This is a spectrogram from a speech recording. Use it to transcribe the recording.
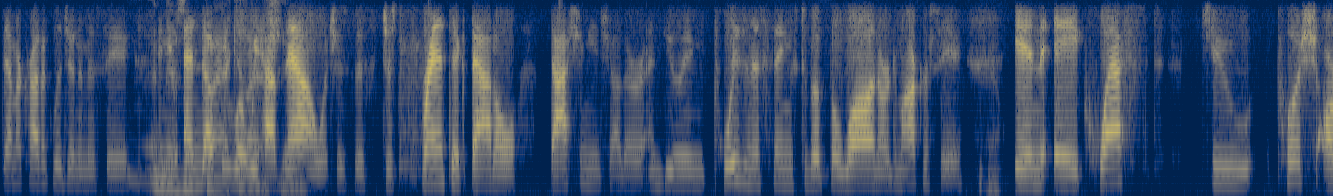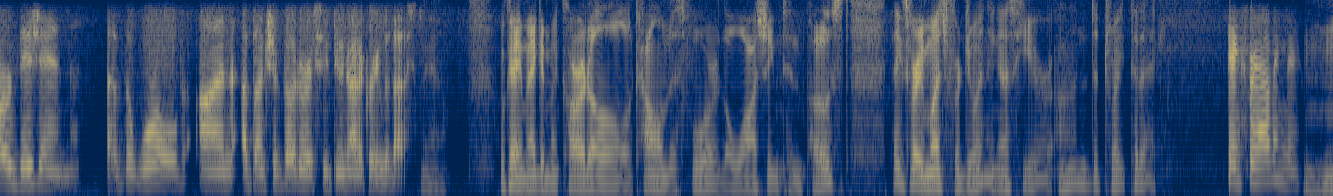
democratic legitimacy, and, you end up with what we have yeah. now, which is this just frantic battle, bashing each other and doing poisonous things to both the law and our democracy in a quest to push our vision of the world on a bunch of voters who do not agree with us. Yeah. Okay, Megan McArdle, columnist for the Washington Post. Thanks very much for joining us here on Detroit Today. Thanks for having me. Mm-hmm.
